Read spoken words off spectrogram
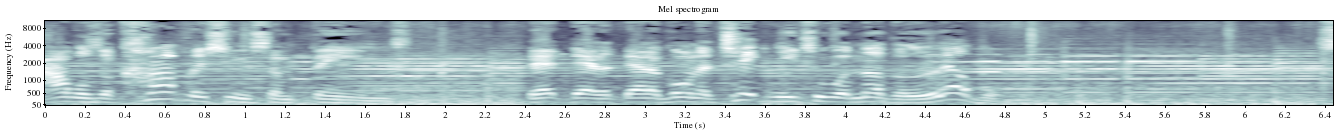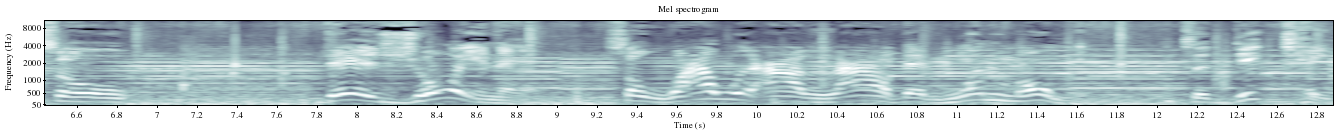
I was accomplishing some things that, that, that are going to take me to another level. So there's joy in that. So why would I allow that one moment to dictate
